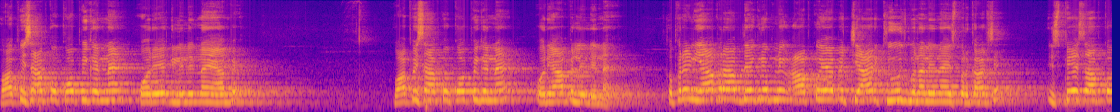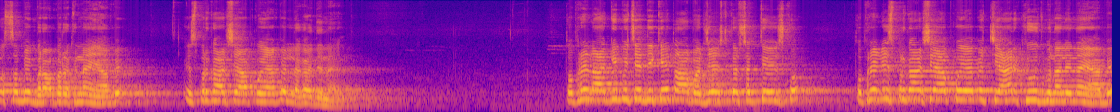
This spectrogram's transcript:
वापिस आपको कॉपी करना है और एक ले लेना है यहाँ पे। वापिस आपको कॉपी करना है और यहाँ पे ले लेना है। तो फ्रेंड यहाँ पर आप देख रहे हो अपने, आपको यहाँ पे चार क्यूज बना लेना है इस प्रकार से। स्पेस आपको सब में बराबर रखना है यहाँ पे। इस प्रकार से आपको यहाँ पे लगा देना है। तो फ्रेंड आगे पीछे दिखे तो आप एडजस्ट कर सकते हो इसको। तो फ्रेंड इस प्रकार से आपको यहाँ पे चार क्यूज बना लेना है यहाँ पे।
